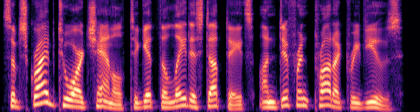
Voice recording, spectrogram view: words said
Subscribe to our channel to get the latest updates on different product reviews.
